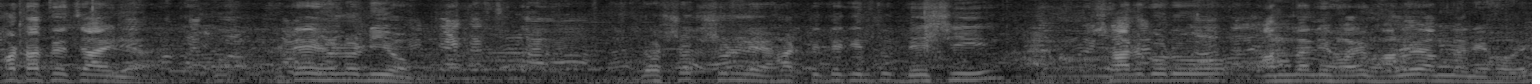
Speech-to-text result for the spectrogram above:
ফাটাতে চায় না। এটাই হলো নিয়ম। দর্শক শুনলে হাটটিতে কিন্তু দেশি সার গরু আমদানি হয় ভালোই আমদানি হয়।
